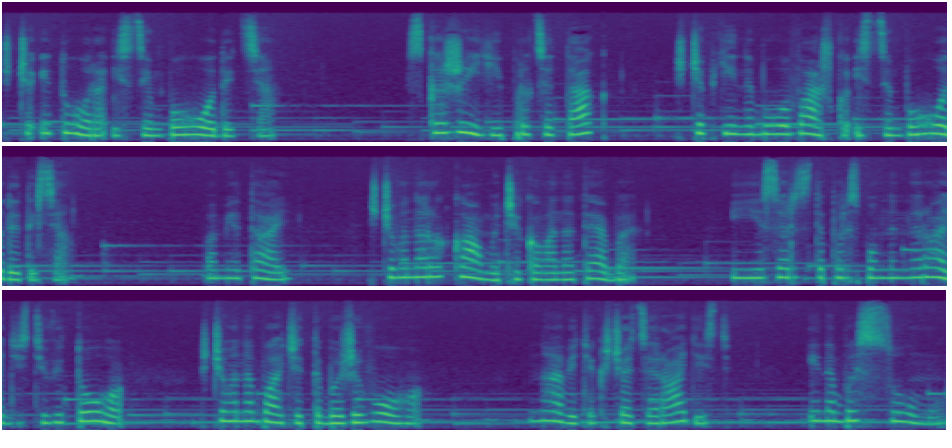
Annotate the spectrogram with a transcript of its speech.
що і Дора із цим погодиться. Скажи їй про це так, щоб їй не було важко із цим погодитися. Пам'ятай, що вона роками чекала на тебе, і її серце тепер сповнене радістю від того, що вона бачить тебе живого, навіть якщо це радість і не без суму,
